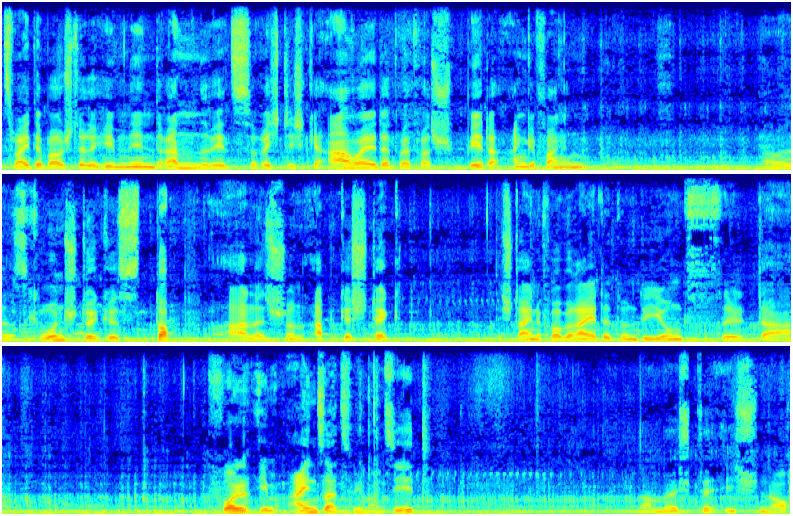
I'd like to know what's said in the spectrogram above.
zweite Baustelle hier neben dran wird richtig gearbeitet, wird etwas später angefangen. Aber das Grundstück ist top alles schon abgesteckt, die Steine vorbereitet und die Jungs sind da voll im Einsatz, wie man sieht. Da möchte ich noch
